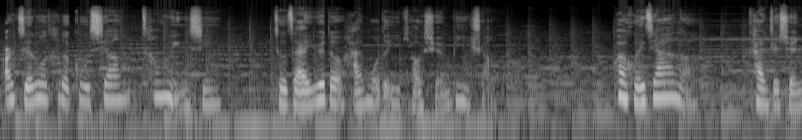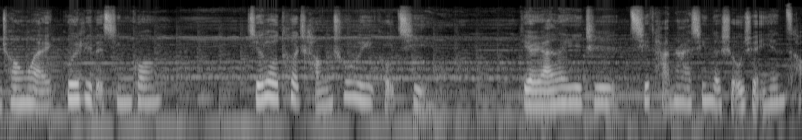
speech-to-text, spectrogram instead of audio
而杰洛特的故乡苍云星就在约顿海姆的一条悬臂上。快回家了。看着舷窗外瑰丽的星光，杰洛特长出了一口气，点燃了一支奇塔纳星的首选烟草。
